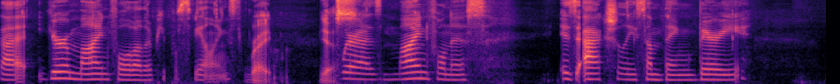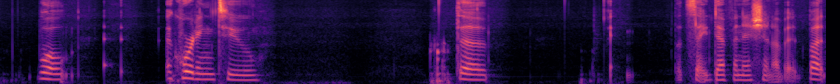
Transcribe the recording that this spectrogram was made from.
that you're mindful of other people's feelings. Right. Yes. Whereas mindfulness is actually something very well, according to the let's say definition of it, but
